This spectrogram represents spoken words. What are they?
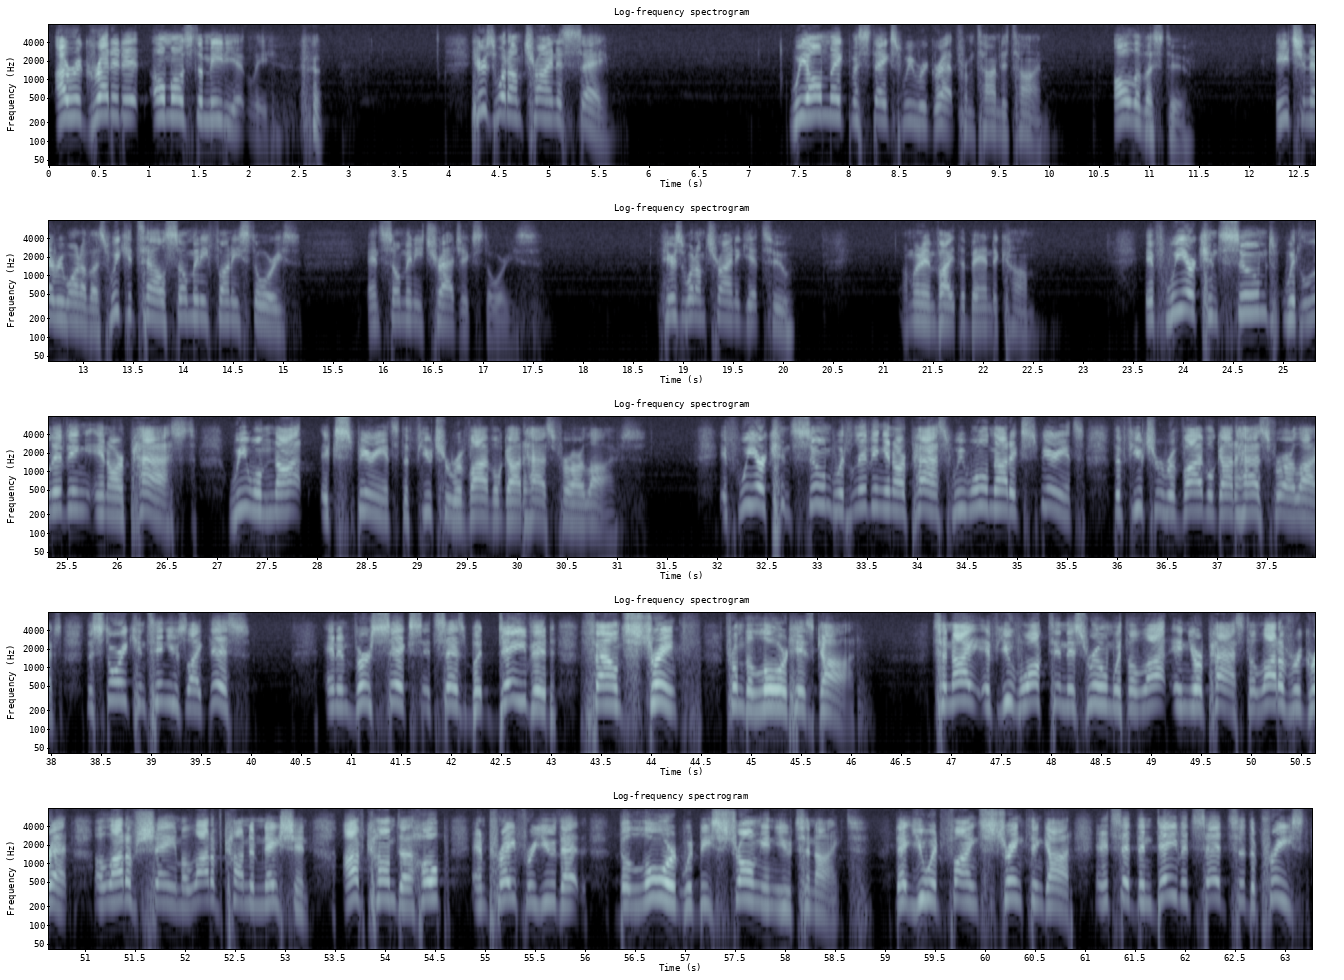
I regretted it almost immediately. Here's what I'm trying to say we all make mistakes we regret from time to time. All of us do. Each and every one of us. We could tell so many funny stories and so many tragic stories. Here's what I'm trying to get to. I'm going to invite the band to come. If we are consumed with living in our past, we will not experience the future revival God has for our lives. If we are consumed with living in our past, we will not experience the future revival God has for our lives. The story continues like this. And in verse 6, it says, But David found strength from the Lord his God. Tonight, if you've walked in this room with a lot in your past, a lot of regret, a lot of shame, a lot of condemnation, I've come to hope and pray for you that the Lord would be strong in you tonight, that you would find strength in God. And it said, Then David said to the priest,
